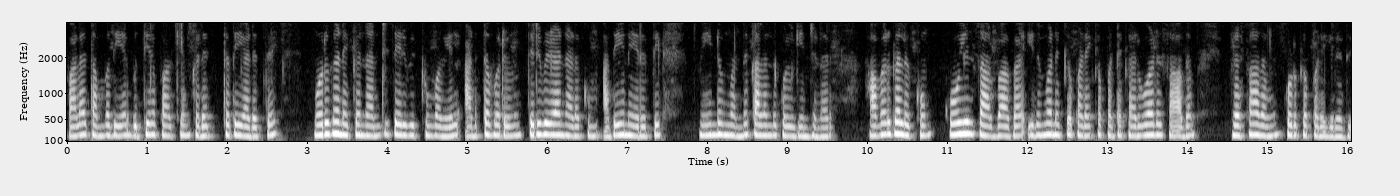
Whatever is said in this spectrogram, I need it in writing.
பல தம்பதியர் புத்திர பாக்கியம் கிடைத்ததையடுத்து முருகனுக்கு நன்றி தெரிவிக்கும் வகையில் அடுத்த வருடம் திருவிழா நடக்கும் அதே நேரத்தில் மீண்டும் வந்து கலந்து கொள்கின்றனர். அவர்களுக்கும் கோயில் சார்பாக இடும்பனுக்கு படைக்கப்பட்ட கருவாடு சாதம் பிரசாதமும் கொடுக்கப்படுகிறது.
